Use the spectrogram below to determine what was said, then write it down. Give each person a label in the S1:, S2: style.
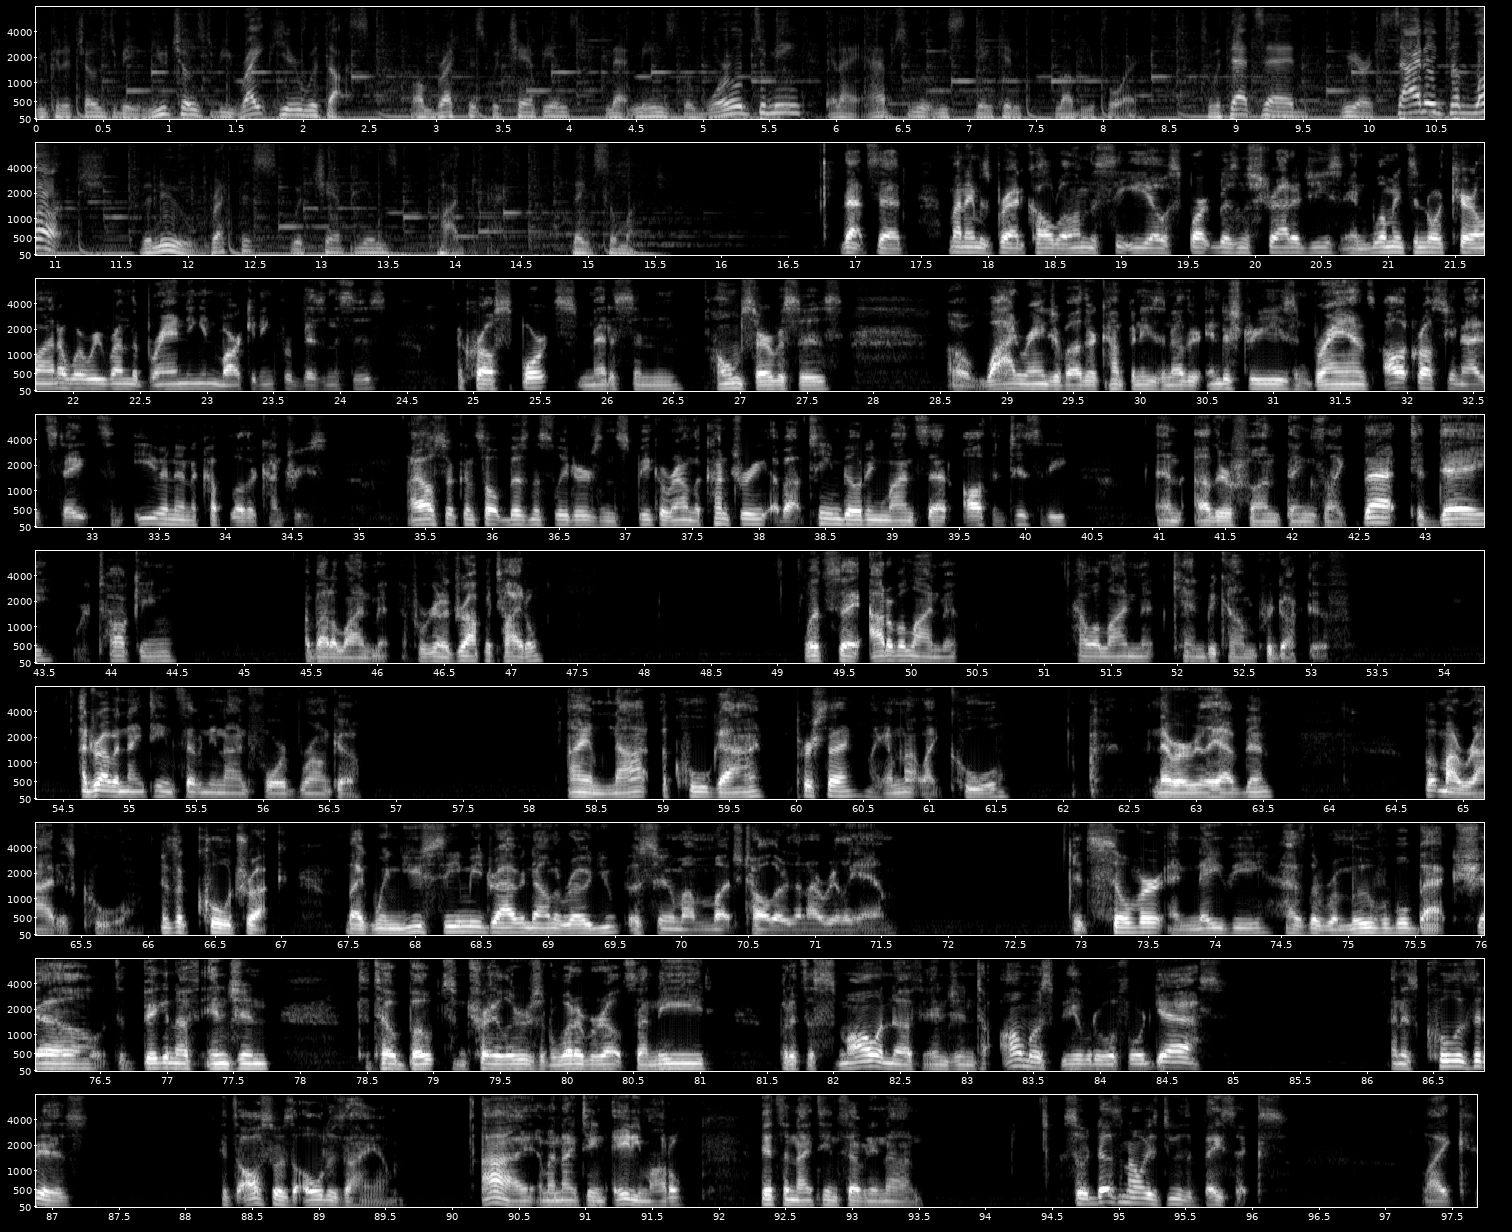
S1: you could have chose to be, and you chose to be right here with us on Breakfast with Champions, and that means the world to me, and I absolutely stinking love you for it. So, with that said, we are excited to launch the new Breakfast with Champions podcast. Thanks so much.
S2: That said, my name is Brad Caldwell. I'm the CEO of Spark Business Strategies in Wilmington, North Carolina, where we run the branding and marketing for businesses across sports, medicine, home services, a wide range of other companies and other industries and brands all across the United States and even in a couple other countries. I also consult business leaders and speak around the country about team building mindset, authenticity, and other fun things like that. Today, we're talking about alignment. If we're going to drop a title, let's say out of alignment, how alignment can become productive. I drive a 1979 Ford Bronco. I am not a cool guy per se. Like I'm not like cool. I never really have been. But my ride is cool. It's a cool truck. Like when you see me driving down the road, you assume I'm much taller than I really am. It's silver and navy, has the removable back shell. It's a big enough engine to tow boats and trailers and whatever else I need, but it's a small enough engine to almost be able to afford gas. And as cool as it is, It's also as old as I am. I am a 1980 model. It's a 1979. So it doesn't always do the basics like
